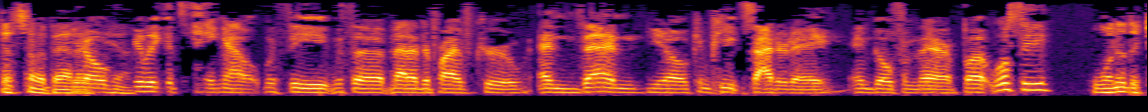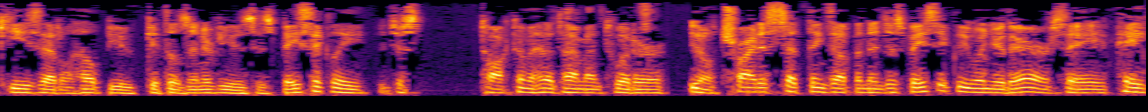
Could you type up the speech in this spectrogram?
That's not a bad You know, idea. really get to hang out with the with the mana deprived crew, and then you know compete Saturday and go from there. But we'll see. One of the keys that'll help you get those interviews is basically just talk to them ahead of time on Twitter. You know, try to set things up, and then just basically when you're there, say, "Hey,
